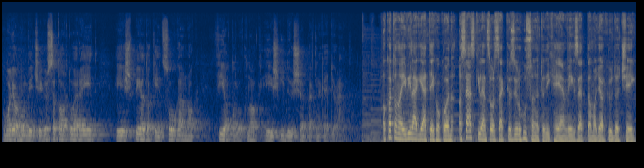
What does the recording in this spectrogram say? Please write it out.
a Magyar Honvédség összetartó erejét, és példaként szolgálnak fiataloknak és idősebbeknek egyaránt. A katonai világjátékokon a 109 ország közül 25. helyen végzett a magyar küldöttség,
